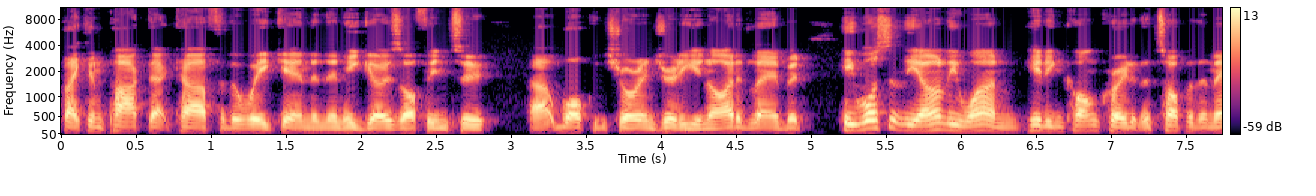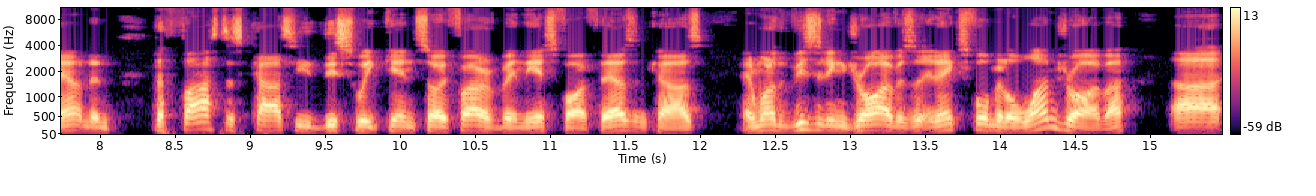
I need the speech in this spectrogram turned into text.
They can park that car for the weekend and then he goes off into uh, Walkinshaw Andretti United land. But he wasn't the only one hitting concrete at the top of the mountain. And the fastest cars here this weekend so far have been the S5000 cars. And one of the visiting drivers, an ex Formula One driver, uh,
